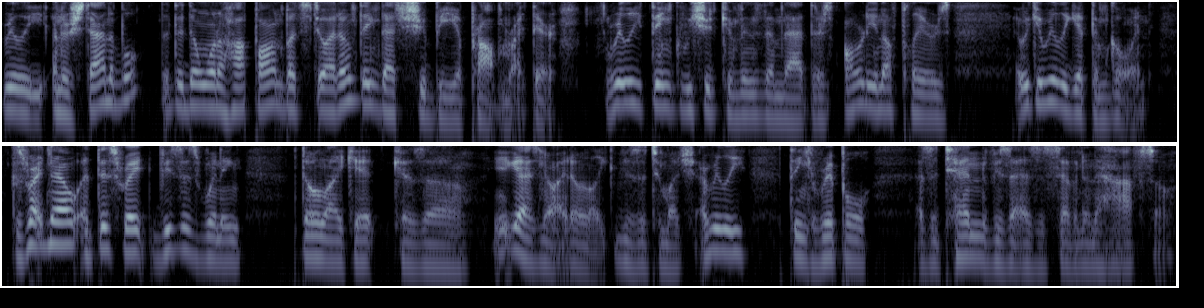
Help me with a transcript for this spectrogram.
really understandable that they don't want to hop on but still i don't think that should be a problem right there. I really think we should convince them that there's already enough players and we can really get them going. Because right now at this rate visa's winning don't like it because uh, you guys know I don't like Visa too much. I really think Ripple as a 10, Visa as a 7.5. So,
